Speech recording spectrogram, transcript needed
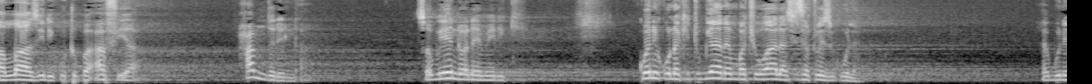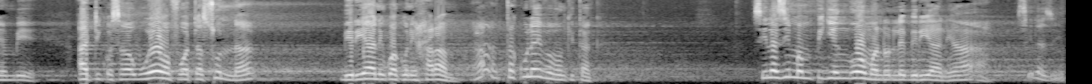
Allah azidi kutupa afya. Alhamdulillah. Sababu yeye ndo anayemiliki. Kwani kuna kitu gani ambacho wala sisi hatuwezi kula? Hebu niambie. Ati kwa sababu wewe wafuata sunna biriani kwako ni haramu. Ha takula hivyo unkitaka si lazima mpige ngoma ndo lile biriani? A a si lazima.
